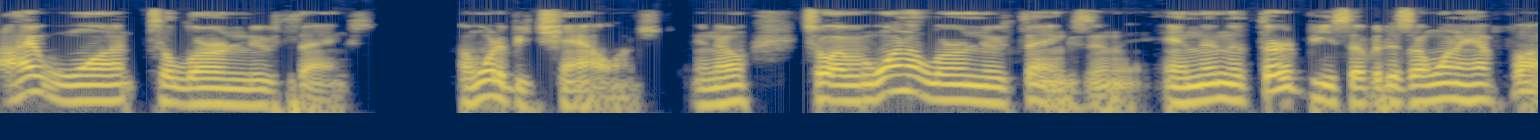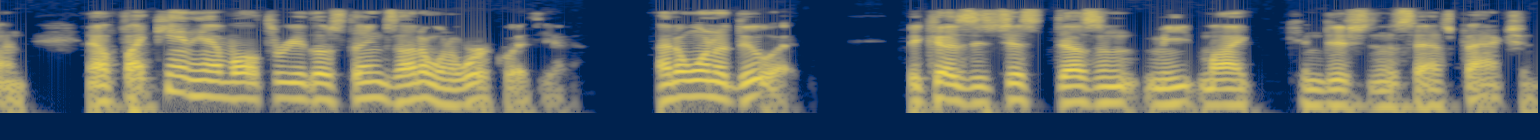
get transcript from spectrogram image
I want to learn new things. I want to be challenged, you know? So I want to learn new things. And, and then the third piece of it is I want to have fun. Now, if I can't have all three of those things, I don't want to work with you. I don't want to do it because it just doesn't meet my condition of satisfaction.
